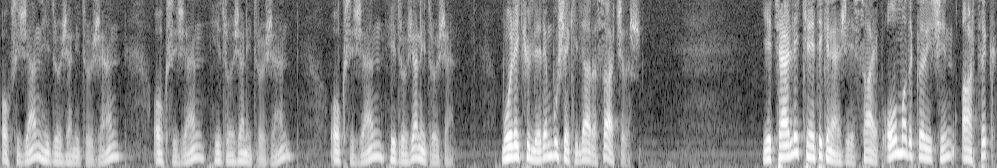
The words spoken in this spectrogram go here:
Oksijen, hidrojen, hidrojen, oksijen, hidrojen, hidrojen, oksijen, hidrojen, hidrojen. Moleküllerin bu şekilde arası açılır. Yeterli kinetik enerjiye sahip olmadıkları için artık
